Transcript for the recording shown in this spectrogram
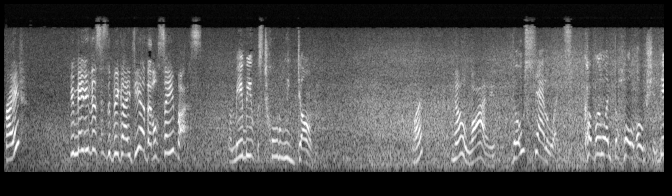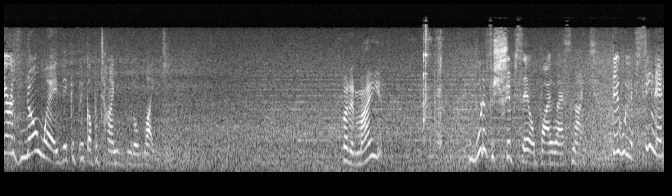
right? I mean, maybe this is the big idea that'll save us. Or maybe it was totally dumb. What? No, why? Those satellites cover like the whole ocean. There is no way they could pick up a tiny little light. But it might. What if a ship sailed by last night? They wouldn't have seen it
